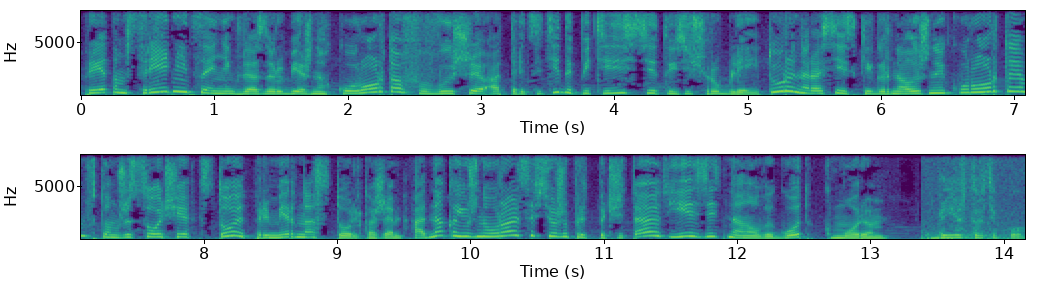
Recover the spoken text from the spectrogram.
При этом средний ценник для зарубежных курортов в выше от 30 до 50 тысяч рублей. Туры на российские горнолыжные курорты, в том же Сочи, стоят примерно столько же. Однако южноуральцы все же предпочитают ездить на Новый год к морю. Конечно, в тепло.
